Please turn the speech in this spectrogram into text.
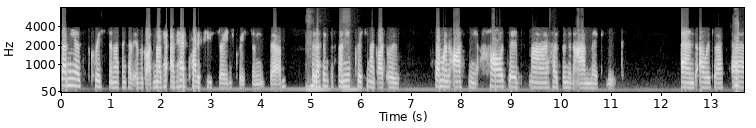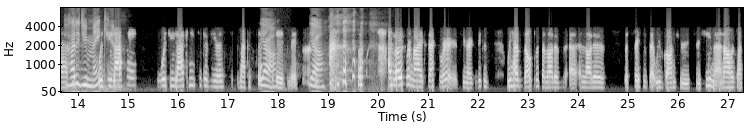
funniest question I think I've ever gotten, I've, I've had quite a few strange questions, um, but I think the funniest question I got was someone asked me, How did my husband and I make Luke? And I was like, How, um, how did you make Would you like me? Would you like me to give you a, like a sex Yeah. ed lesson? yeah. and those were my exact words, you know, because we have dealt with a lot of uh, a lot of the stresses that we've gone through through humor. And I was like,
